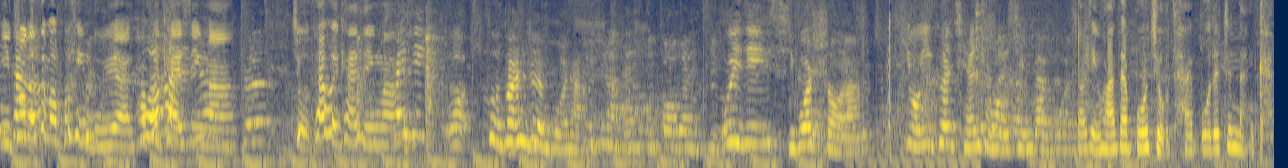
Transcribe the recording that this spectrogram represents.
你做的这么不情不愿，他会开心吗？韭菜会开心吗？开心，我坐端正剥它。我已经洗过手了，有一颗虔诚的心在剥。小锦花在剥韭菜，剥的真难看。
